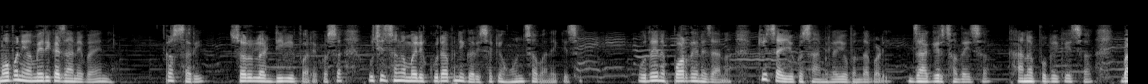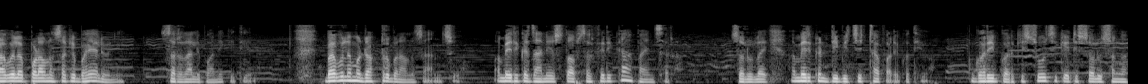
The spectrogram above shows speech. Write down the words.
म पनि अमेरिका जाने भए नि। कसरी? सरुलाई डिबी परेको छ। उसीसँग मैले कुरा पनि गरिसकेँ हुन्छ भनेकी छ। हुँदैन पर्दैन जान। के चाहिएको छ हामीलाई योभन्दा बढी? जागिर छँदैछ खान पुगेकै छ। बाबुलाई पढाउन सके भइहाल्यो नि। सरलाले भनेकी थिइन्। बाबुलाई म डक्टर बनाउन चाहन्छु। अमेरिका जाने यस्तो अवसर फेरि कहाँ पाइन्छ र? सलुलाई अमेरिकन डिबी चिट्ठा परेको थियो। गरिब घरकी सोची केटी सलुसँग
